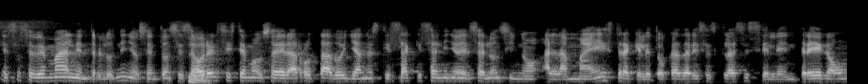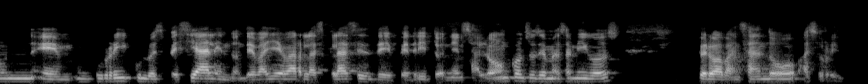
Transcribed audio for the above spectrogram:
Eso se ve mal entre los niños. Entonces, ahora el sistema USAER ha rotado, ya no es que saques al niño del salón, sino a la maestra que le toca dar esas clases se le entrega un, em, un currículo especial en donde va a llevar las clases de Pedrito en el salón con sus demás amigos, pero avanzando a su ritmo.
